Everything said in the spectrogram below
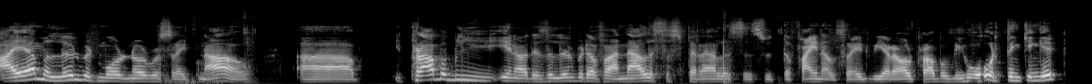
I am a little bit more nervous right now. Uh, probably, you know, there's a little bit of analysis paralysis with the finals, right? We are all probably overthinking it.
